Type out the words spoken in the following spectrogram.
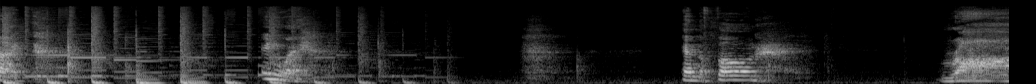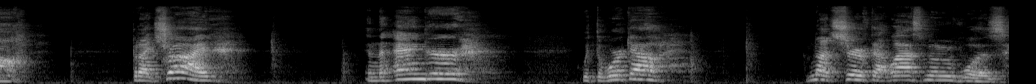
Right. Anyway. And the phone. Raw. But I tried. And the anger with the workout. I'm not sure if that last move was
